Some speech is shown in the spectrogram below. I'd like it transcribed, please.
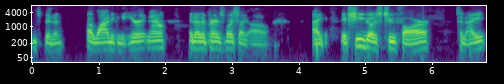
it's been a, a while, and you can hear it now in other parents' voice, like, Oh, like if she goes too far tonight,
